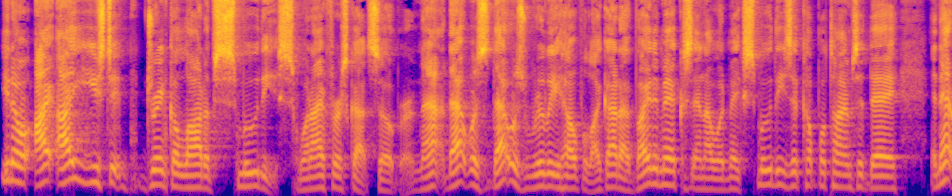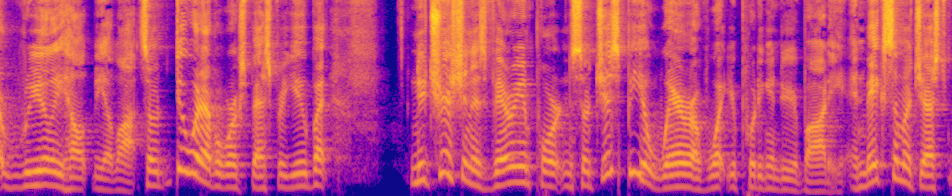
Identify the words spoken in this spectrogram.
you know, I, I used to drink a lot of smoothies when I first got sober, and that that was that was really helpful. I got a Vitamix, and I would make smoothies a couple times a day, and that really helped me a lot. So do whatever works best for you, but nutrition is very important. So just be aware of what you're putting into your body and make some adjust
